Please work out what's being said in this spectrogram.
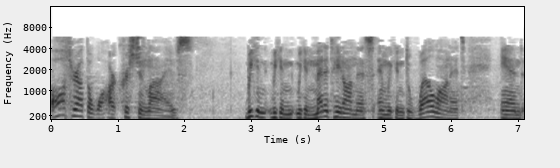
all throughout the, our Christian lives, we can we can we can meditate on this and we can dwell on it, and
